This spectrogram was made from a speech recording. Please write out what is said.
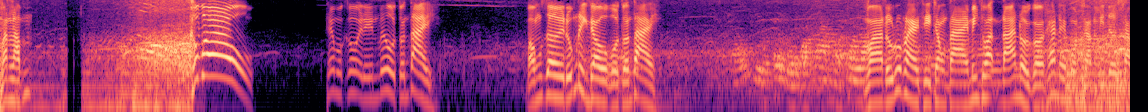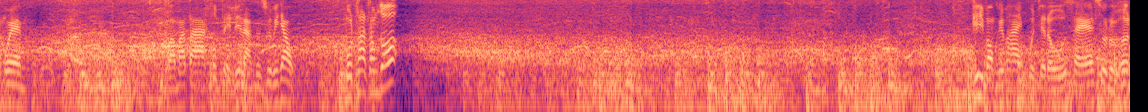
văn lắm. Không vào! Thêm một cơ hội đến với Hồ Tuấn Tài. Bóng rơi đúng đỉnh đầu của Tuấn Tài. Và đúng lúc này thì trọng tài Minh Thuận đã nổi còi khét lên một trận Peter Samuel. Và Mata không thể liên lạc thường xuyên với nhau. Một pha sóng gió. Hy vọng hiệp hai của trận đấu sẽ sôi nổi hơn.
